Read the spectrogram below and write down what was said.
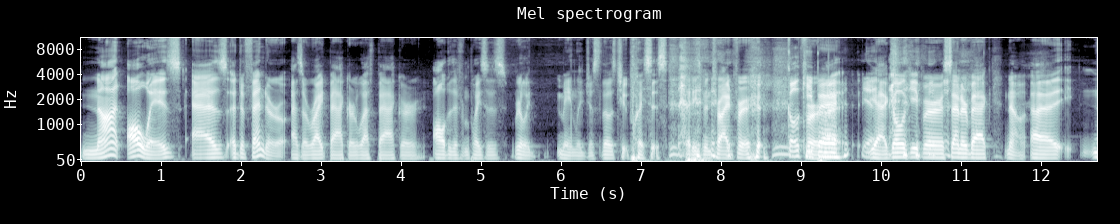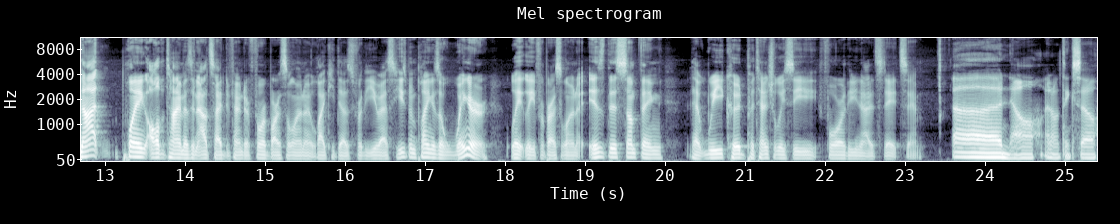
not always as a defender, as a right back or left back or all the different places. Really, mainly just those two places that he's been tried for. Goalkeeper, for, uh, yeah. yeah. goalkeeper, center back. No, uh, not playing all the time as an outside defender for Barcelona like he does for the U.S. He's been playing as a winger lately for Barcelona. Is this something that we could potentially see for the United States, Sam? Uh, no, I don't think so.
